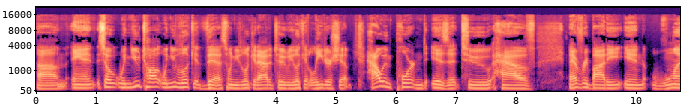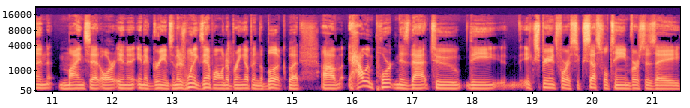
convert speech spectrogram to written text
Um, and so when you talk, when you look at this, when you look at attitude, when you look at leadership, how important is it to have everybody in one mindset or in in agreement? And there's one example I want to bring up in the book, but um, how important is that to the experience for a successful team versus a,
